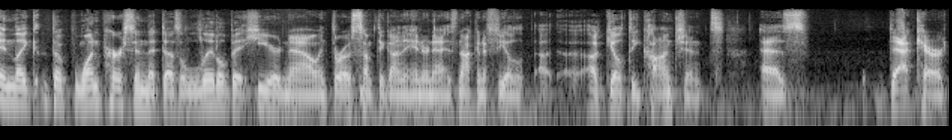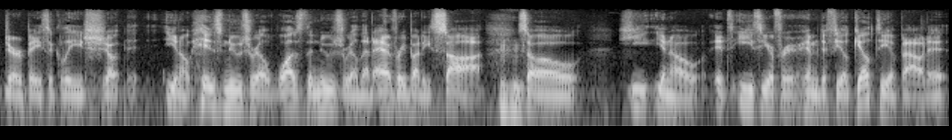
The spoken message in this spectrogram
and like the one person that does a little bit here now and throws something on the internet is not going to feel a, a guilty conscience as that character basically show you know his newsreel was the newsreel that everybody saw so he you know it's easier for him to feel guilty about it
